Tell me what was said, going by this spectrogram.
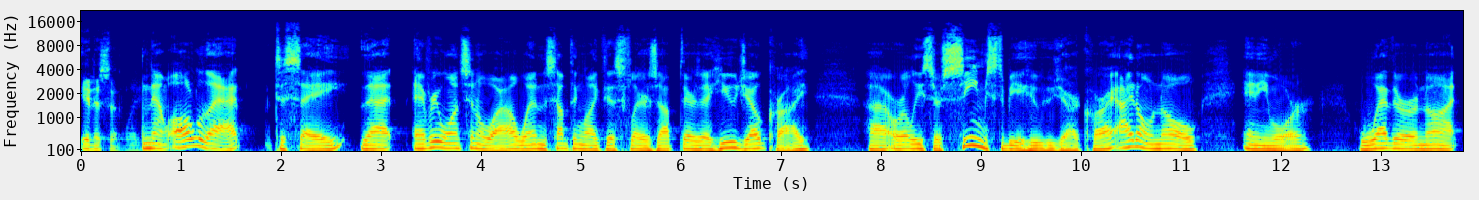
innocently. Now, all of that to say that every once in a while, when something like this flares up, there's a huge outcry, uh, or at least there seems to be a huge outcry. I don't know anymore whether or not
